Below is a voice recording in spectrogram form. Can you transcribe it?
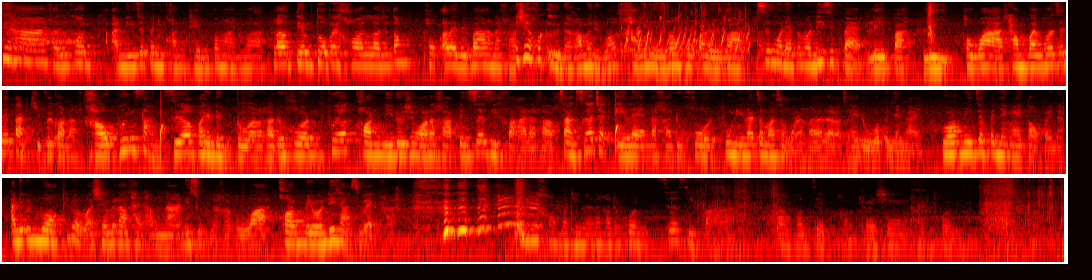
ที่ห้าค่ะทุกคน อันนี้จะเป็นคอนเทนต์ประมาณว่า เราเตรียมตัวไปคอนเราจะต้องพกอะไรไปบ้างนะคะ ไม่ใช่คนอื่นนะคะหมายถึงว่าเขาเนี่ยจะต้องพกอะไรไปบ้าง ซึ่งวันนี้เป็นวันที่ 18รีบปะรีบ เพราะว่าทำไว้เพราะจะได้ตัดคลิปไว้ก่อนนะเขาเพิ่งสั่งเสื้อไปหนึ่งตัวนะคะ ทุกคนเพื่อคอนนี้โดยเฉพาะนะคะ เป็นเสื้อสีฟ้านะคะ สั่งเสื้อจากเอแลนนะคะ ทุกคนพรุ่งนี้น่าจะมาส่งนะคะแล้วเดี๋ยวเราจะให้ดูว่าเป็นยังไงวอล์กนี้จะเป็นยังไงต่อไปนะอันนี้เป็นวอล์กที่แบบว่าใช้เวลาถ่ายทำนานที่สุดนะคะ เพราะว่าคอนมีวันที่31ค่ะวันนี้ของมาถึงแล้วนะคะ ทุกคนเสื้อสีฟ้า ตามคอนเซปต์ของ Treasure นะคะทุกคน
